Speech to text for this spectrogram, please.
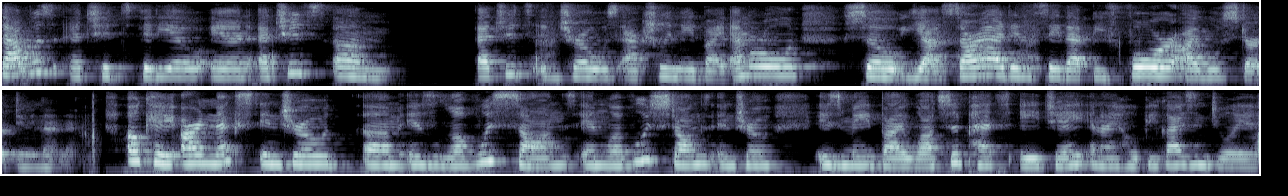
That was Etchid's video, and Etchid's um Etchid's intro was actually made by Emerald. So yeah, sorry I didn't say that before. I will start doing that now. Okay, our next intro um, is Love with Songs, and Love with Songs intro is made by Lots of Pets AJ, and I hope you guys enjoy it.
